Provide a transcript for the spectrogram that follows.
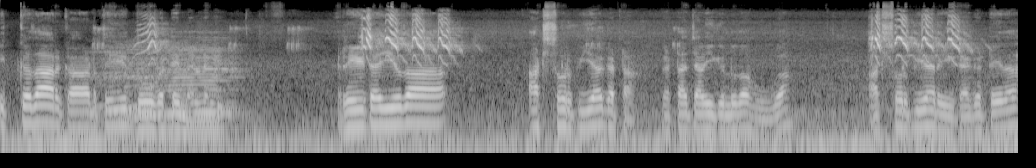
ਇੱਕ ਆਧਾਰ ਕਾਰਡ ਤੇ ਦੋ ਗੱਟੇ ਮਿਲਣਗੇ। ਰੇਟ ਹੈ ਜੀ ਉਹਦਾ 800 ਰੁਪਿਆ ਗੱਟਾ ਗੱਟਾ 40 ਕਿਲੋ ਦਾ ਹੋਊਗਾ। 800 ਰੁਪਿਆ ਰੇਟ ਹੈ ਗੱਟੇ ਦਾ।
